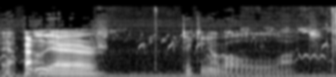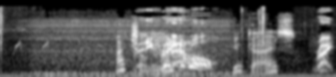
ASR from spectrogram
Yeah, apparently they're thinking of a lot. Actually, Ready, ready to roll. you guys, Right.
